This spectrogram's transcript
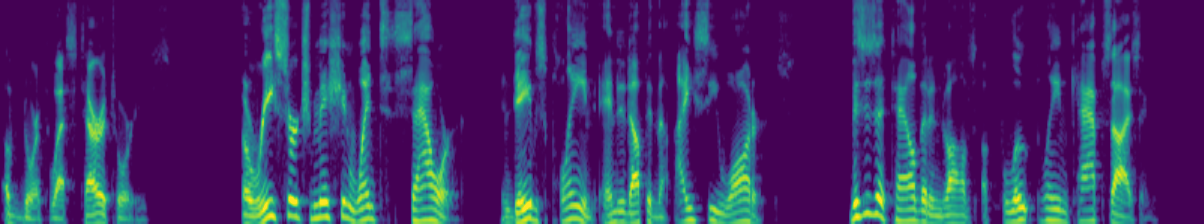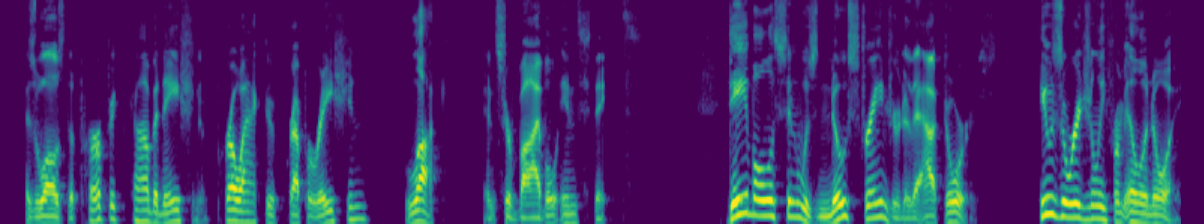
of Northwest Territories. A research mission went sour and Dave's plane ended up in the icy waters. This is a tale that involves a float plane capsizing, as well as the perfect combination of proactive preparation, luck, and survival instincts. Dave Olesen was no stranger to the outdoors. He was originally from Illinois,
